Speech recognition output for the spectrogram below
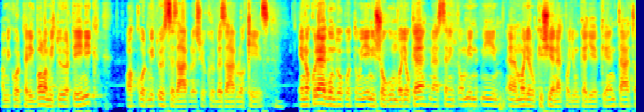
amikor pedig valami történik, akkor mint összezárul és ökörbe zárul a kéz. Én akkor elgondolkodtam, hogy én is sogun vagyok-e, mert szerintem mi, mi eh, magyarok is ilyenek vagyunk egyébként. Tehát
